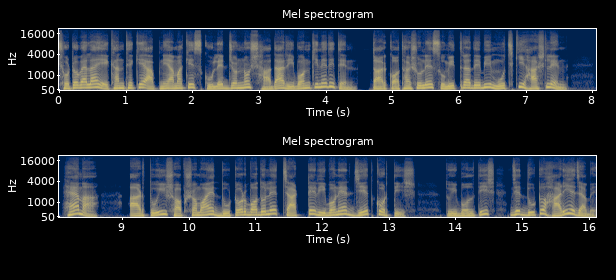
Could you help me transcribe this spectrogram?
ছোটবেলায় এখান থেকে আপনি আমাকে স্কুলের জন্য সাদা রিবন কিনে দিতেন। তার কথা শুনে সুমিত্রা দেবী মুচকি হাসলেন হ্যাঁ মা, আর তুই সবসময় দুটোর বদলে চারটে রিবনের জেদ করতিস। তুই বলতিস যে দুটো হারিয়ে যাবে।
